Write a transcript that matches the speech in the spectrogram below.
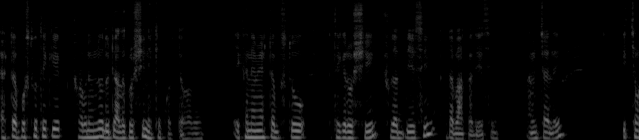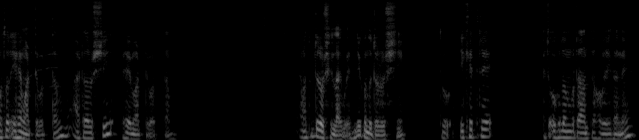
একটা বস্তু থেকে সর্বনিম্ন দুটি আলোক রশ্মি নিক্ষেপ করতে হবে। এখানে আমি একটা বস্তু থেকে রশ্মি সোজা দিয়েছি, একটা বাঁকা দিয়েছি। আমি চাইলে ইচ্ছে মতন এভাবে মারতে পারতাম, আর একটা রশ্মি এভাবে মারতে পারতাম। আমার দুটো রশ্মি লাগবে যে কোনো দুটো রশ্মি। তো এক্ষেত্রে একটা অবিলম্বটা আনতে হবে এখানে।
